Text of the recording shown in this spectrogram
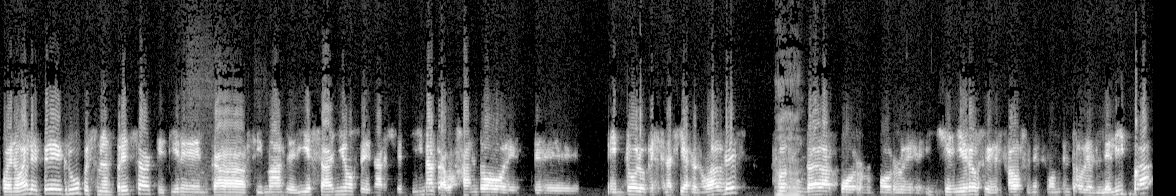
Bueno, ALP Group es una empresa que tiene casi más de 10 años en Argentina trabajando este, en todo lo que es energías renovables. Fue fundada por, por eh, ingenieros egresados en ese momento del, del IPA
